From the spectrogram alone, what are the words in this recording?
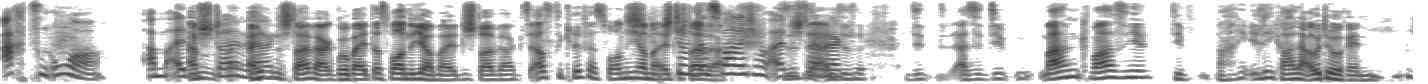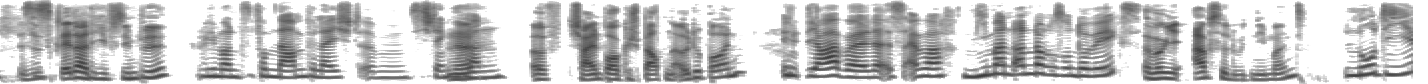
18 Uhr am alten Am Stahlwerk. alten Stahlwerk, wobei das war nicht am alten Stahlwerk. Das erste Grillfest war nicht am alten Stimmt, Stahlwerk. das war nicht am Das alten ja Stahlwerk. diese- die, also die machen quasi, die machen illegale Autorennen. Es ist relativ simpel Wie man vom Namen vielleicht ähm, sich denken Ne? kann. auf scheinbar gesperrten Autobahnen. Ja, weil da ist einfach niemand anderes unterwegs. Wirklich absolut niemand. Nur die,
